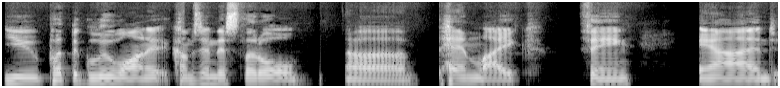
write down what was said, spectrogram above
you put the glue on it. It comes in this little uh, pen like thing. And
